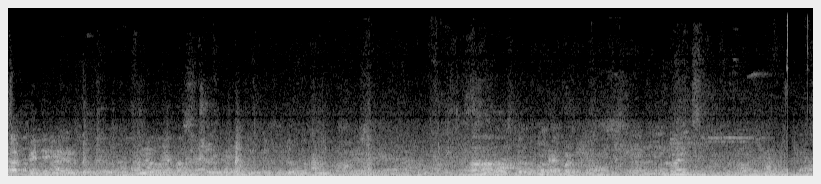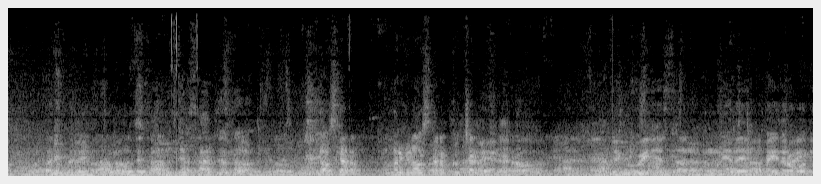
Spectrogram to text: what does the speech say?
హ్యాపీ న్యూ ఇయర్ నమస్కారం. అందరికీ నమస్కారం. కూర్చోండి. ఎక్కువ చేస్తాను ఏదైనా హైదరాబాద్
